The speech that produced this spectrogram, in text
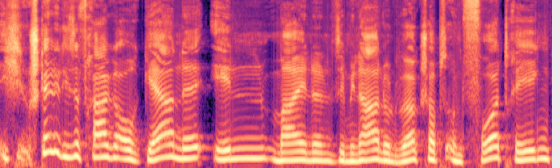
ich stelle diese Frage auch gerne in meinen Seminaren und Workshops und Vorträgen.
